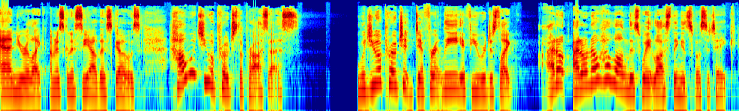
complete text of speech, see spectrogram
and you were like, I'm just going to see how this goes. How would you approach the process? Would you approach it differently if you were just like, I don't I don't know how long this weight loss thing is supposed to take?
